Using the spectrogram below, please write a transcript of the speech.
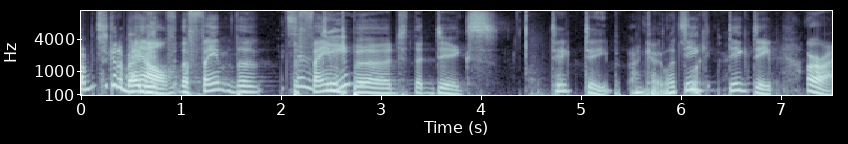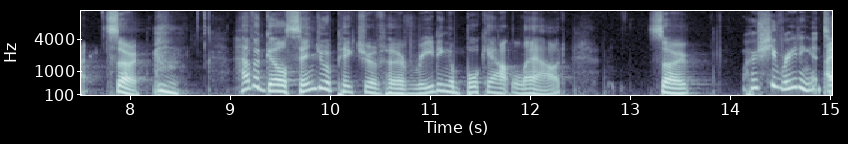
I'm just gonna maybe Owl, the fame, the the famed dig? bird that digs. dig deep. Okay, let's Dig, look. dig deep. All right. So, have a girl send you a picture of her reading a book out loud. So, Who's she reading it to?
